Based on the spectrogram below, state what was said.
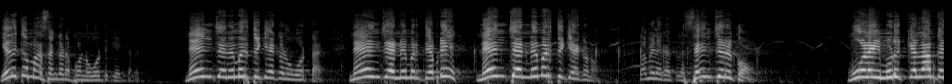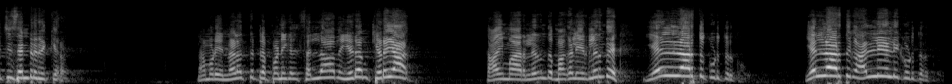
எதுக்குமா சங்கட பண்ணும் ஓட்டு கேட்கறதுக்கு? நெஞ்ச நிமிர்த்தி கேட்கணும் ஓட்ட. நெஞ்ச நிமிர்த்தி எப்படி? நெஞ்ச நிமிர்த்தி கேட்கணும். தமிழகத்துல செஞ்சிருக்கோம். மூளை முடுக்கெல்லாம் கட்சி சென்றிருக்கிறது. நம்முடைய நலத்திட்ட பணிகள் செல்லாத இடம் கிடையாது. தாய்மாரிலிருந்து மகளிரிலிருந்து எல்லாத்துக்கும் கொடுத்திருக்கோம். எல்லாத்துக்கும் அள்ளி அள்ளி கொடுத்துருக்கோம்.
